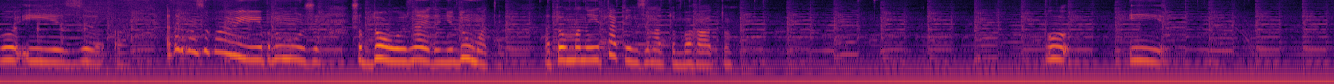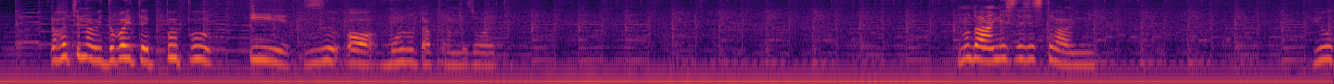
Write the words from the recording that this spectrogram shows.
П з А. Я так називаю її, тому що щоб довго, знаєте, не думати. А то в мене і так їх занадто багато. І. Навіть давайте П П і з А. Можна так прям називати. Ну да, они, кстати, странні. You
